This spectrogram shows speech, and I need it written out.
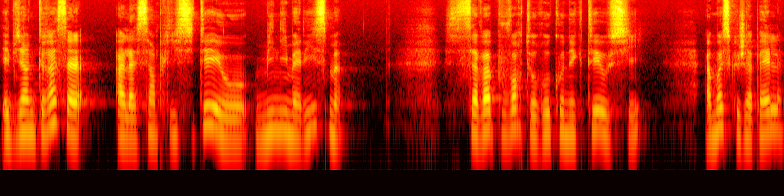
Eh bien grâce à la simplicité et au minimalisme, ça va pouvoir te reconnecter aussi à moi ce que j'appelle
